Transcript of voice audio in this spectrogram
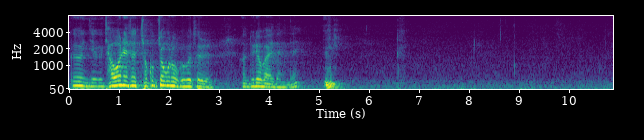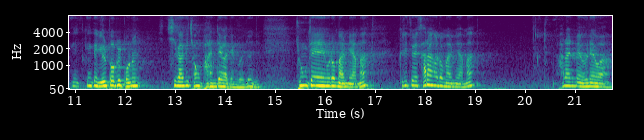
그 이제 그 자원에서 적극적으로 그것을 어, 누려가야 되는데 그러니까 율법을 보는 시각이 정반대가 된 거죠. 중생으로 말미암아 그리스도의 사랑으로 말미암아 하나님의 은혜와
